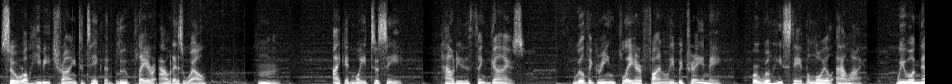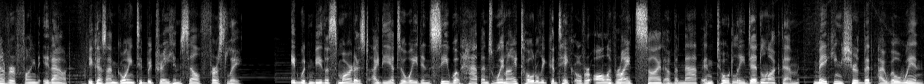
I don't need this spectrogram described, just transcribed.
so will he be trying to take the blue player out as well? Hmm. I can wait to see. How do you think guys? Will the green player finally betray me? Or will he stay the loyal ally? We will never find it out, because I'm going to betray himself firstly. It wouldn't be the smartest idea to wait and see what happens when I totally could take over all of right side of the map and totally deadlock them, making sure that I will win.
